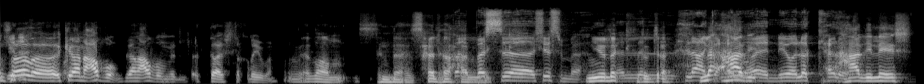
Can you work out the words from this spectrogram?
بس هذا كان عظم كان عظم التاج تقريبا. نظام الناس حلها حل. بس آه، شو اسمه؟ new look لا، هذه- إيه، ال new look حلو. هذه ليش؟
